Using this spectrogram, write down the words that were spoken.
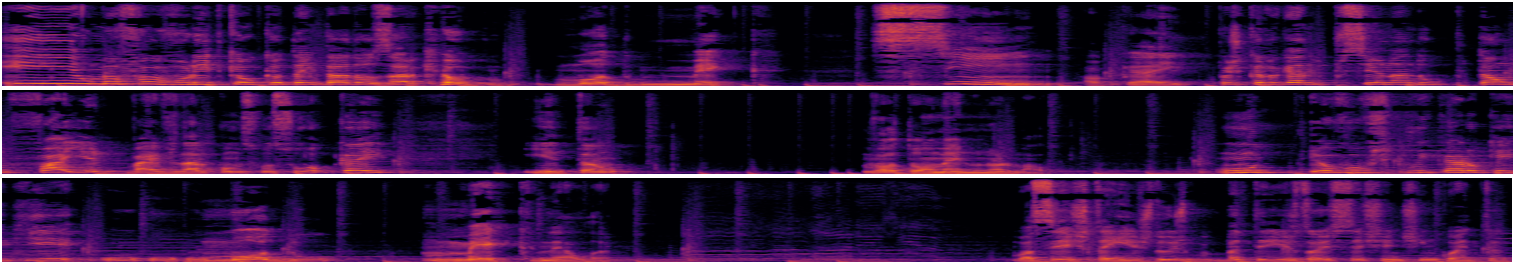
E o meu favorito, que é o que eu tenho estado a usar, que é o modo Mac. Sim, ok? Depois carregando, pressionando o botão Fire, vai-vos dar como se fosse o OK. E então voltam ao menu normal. Um, eu vou-vos explicar o que é que é o, o, o modo Mac nela. Vocês têm as duas baterias 2650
